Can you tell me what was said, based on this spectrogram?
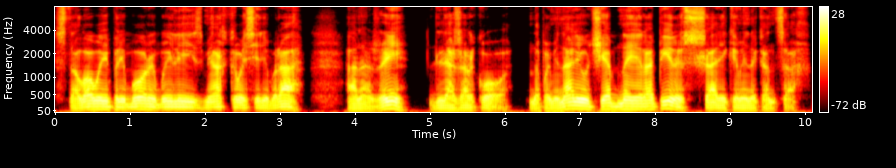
Столовые приборы были из мягкого серебра, а ножи для жаркого напоминали учебные рапиры с шариками на концах.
